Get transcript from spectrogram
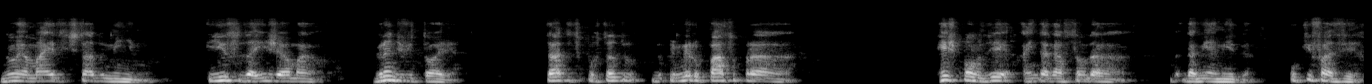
não é mais Estado mínimo. E isso daí já é uma grande vitória. Trata-se, portanto, do primeiro passo para responder à indagação da, da minha amiga. O que fazer?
